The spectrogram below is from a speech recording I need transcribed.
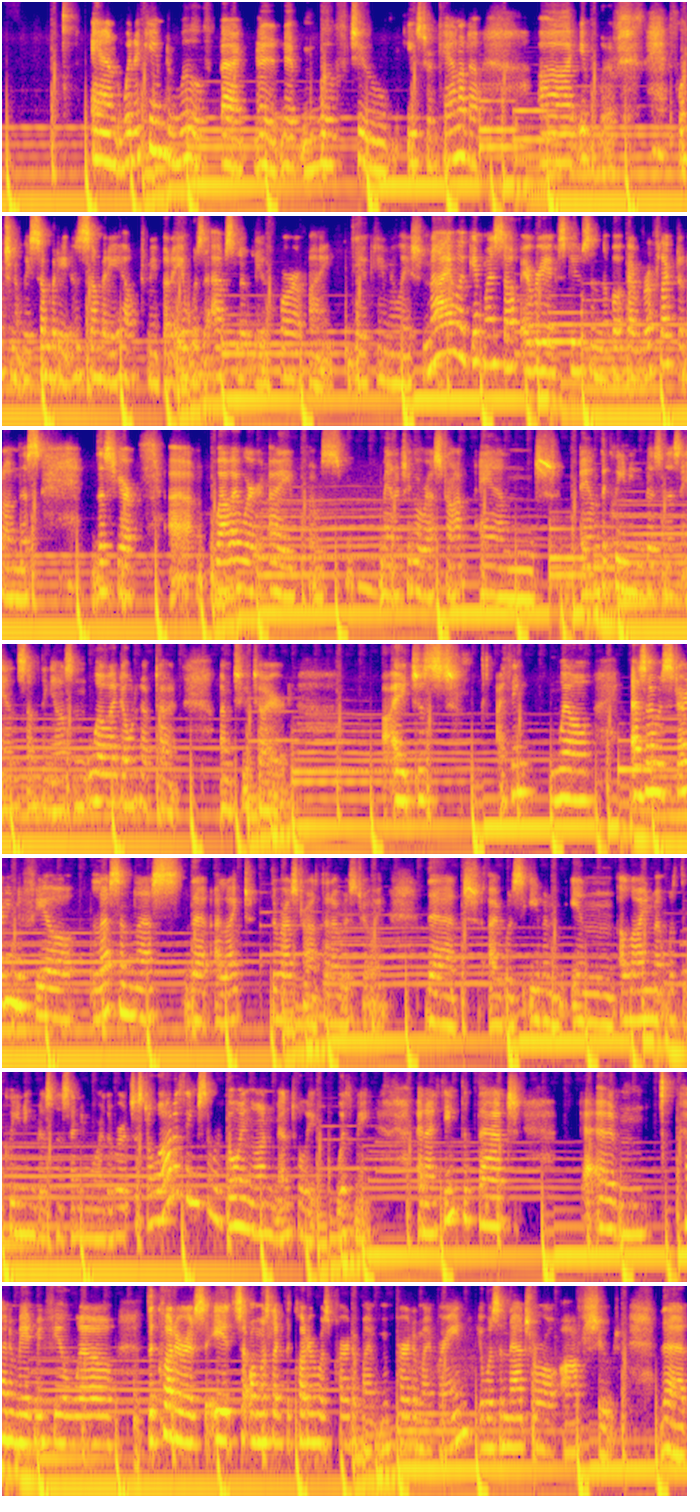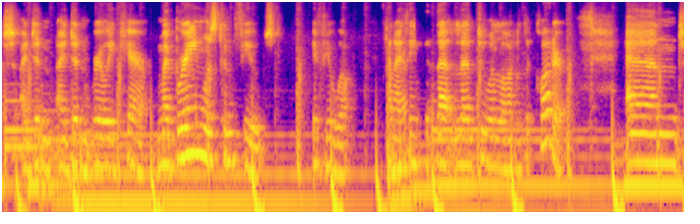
and when it came to move back, uh, move to Eastern Canada, uh, it was fortunately somebody somebody helped me, but it was absolutely horrifying the accumulation. I would give myself every excuse in the book. I've reflected on this this year. Uh, while I were I, I was managing a restaurant and and the cleaning business and something else and well I don't have time I'm too tired I just I think well as I was starting to feel less and less that I liked the restaurant that I was doing that I was even in alignment with the cleaning business anymore. There were just a lot of things that were going on mentally with me. And I think that that um, kind of made me feel well the clutter is it's almost like the clutter was part of my part of my brain. It was a natural offshoot that i didn't i didn't really care. My brain was confused if you will and i think that that led to a lot of the clutter. And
